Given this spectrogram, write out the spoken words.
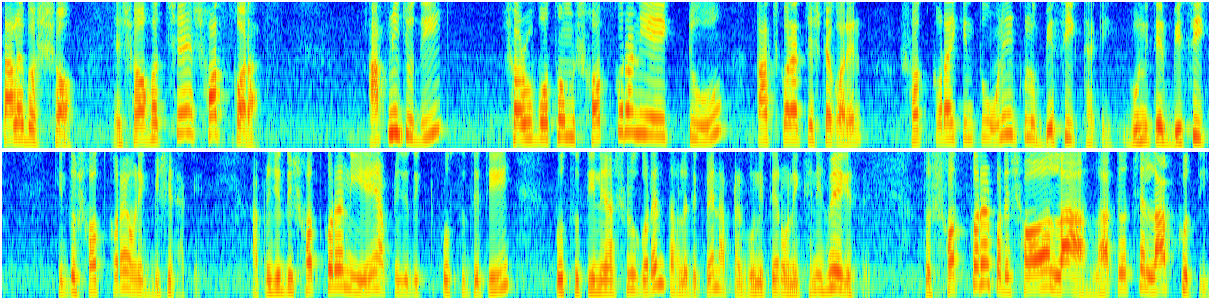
তালেবস্য এই স হচ্ছে শতকরা। আপনি যদি সর্বপ্রথম শতকরা নিয়ে একটু কাজ করার চেষ্টা করেন, শতকরায় কিন্তু অনেকগুলো বেসিক থাকে, গণিতের বেসিক কিন্তু শতকরায় অনেক বেশি থাকে। আপনি যদি শতকরা নিয়ে আপনি যদি প্রস্তুতিটি, প্রস্তুতি নেওয়া শুরু করেন, তাহলে দেখবেন আপনার গণিতের অনেকখানি হয়ে গেছে। তো শতকরার পরে স, লা, লাতে হচ্ছে লাভ ক্ষতি।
